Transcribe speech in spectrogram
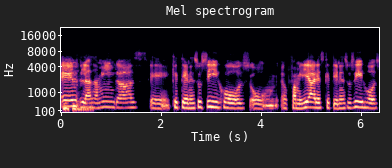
en las amigas eh, que tienen sus hijos o eh, familiares que tienen sus hijos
